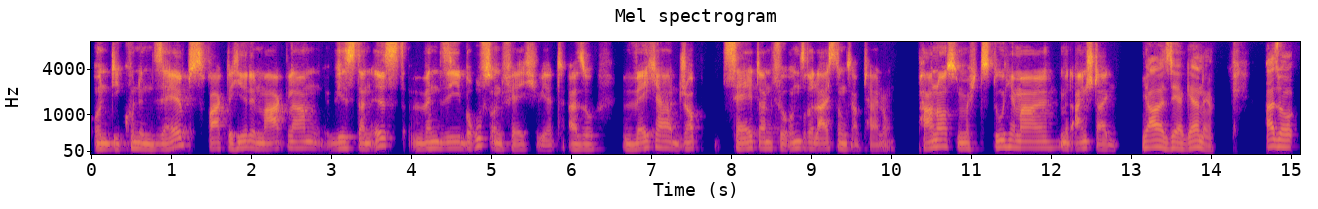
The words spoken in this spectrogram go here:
Und die Kundin selbst fragte hier den Makler, wie es dann ist, wenn sie berufsunfähig wird. Also welcher Job zählt dann für unsere Leistungsabteilung? Panos, möchtest du hier mal mit einsteigen? Ja, sehr gerne. Also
